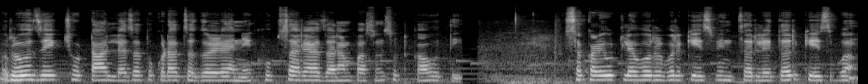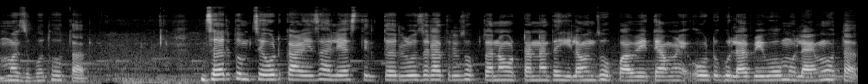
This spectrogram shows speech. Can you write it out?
रोज एक छोटा आल्याचा तुकडा चघळल्याने खूप साऱ्या आजारांपासून सुटका होते. सकाळी उठल्याबरोबर केस विंचरले तर केस ब मजबूत होतात. जर तुमचे ओठ काळे झाले असतील तर रोज रात्री झोपताना ओठांना दही लावून झोपावे. त्यामुळे ओठ गुलाबी व मुलायम होतात.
